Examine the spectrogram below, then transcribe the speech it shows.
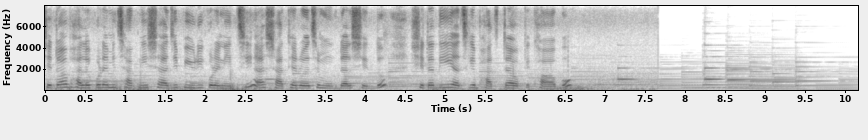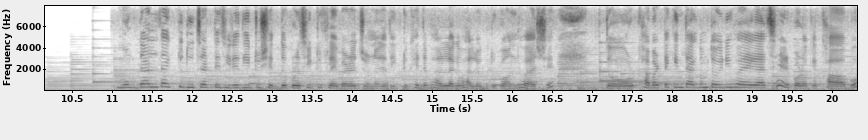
সেটাও ভালো করে আমি ছাঁকনির সাহায্যে পিউরি করে নিচ্ছি। আর সাথে রয়েছে মুগ ডাল সেদ্ধ। সেটা দিয়ে আজকে ভাতটা ওকে খাওয়াবো। মুগ ডালটা একটু দু চারটে জিরে দিয়ে একটু সেদ্ধ করেছি, একটু ফ্লেভারের জন্য, যাতে একটু খেতে ভালো লাগে, ভালো একটু গন্ধ আসে। তো ওর খাবারটা কিন্তু একদম তৈরি হয়ে গেছে, এরপর ওকে খাওয়াবো।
